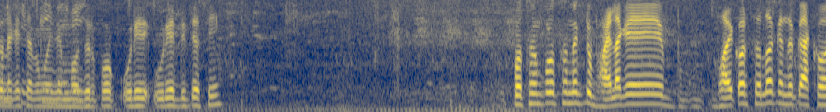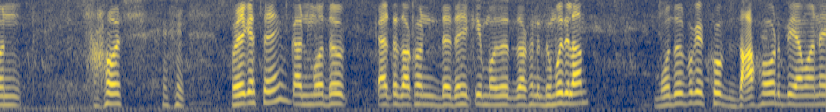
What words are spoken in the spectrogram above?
চলে গেছি এবং ওই যে মধুর পোক উড়িয়ে উড়িয়ে দিতেছি। প্রথম প্রথম একটু ভয় লাগে ভয় করছিল কিন্তু এখন সাহস হয়ে গেছে। কারণ মধু কাটে যখন দেখি কি মধুর যখন ধুমো দিলাম মধুর পক্ষে খুব জাহর দিয়ে মানে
